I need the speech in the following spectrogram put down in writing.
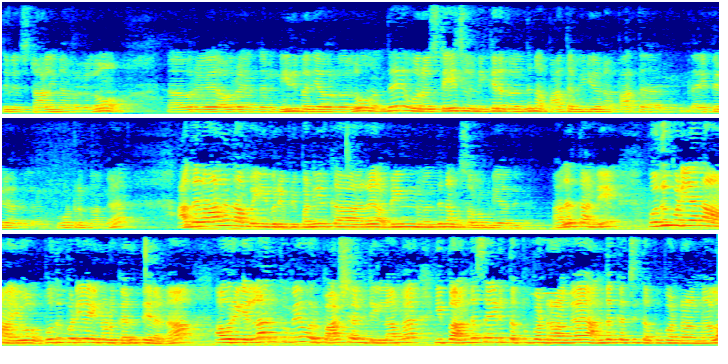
திரு ஸ்டாலின் அவர்களும் அவர் அவர் அந்த நீதிபதி அவர்களும் வந்து ஒரு ஸ்டேஜில் நிற்கிறது வந்து நான் பார்த்த வீடியோ நான் பார்த்தேன் நிறைய பேர் அதில் போட்டிருந்தாங்க. அதனால நம்ம இவர் இப்படி பண்ணியிருக்காரு அப்படின்னு வந்து நம்ம சொல்ல முடியாது. அதை தாண்டி பொதுப்படியா நான் யோ- பொதுப்படியா என்னோட கருத்து என்னன்னா அவர் எல்லாருக்குமே ஒரு பார்ஷாலிட்டி இல்லாம இப்ப அந்த சைடு தப்பு பண்றாங்க அந்த கட்சி தப்பு பண்றாங்கனால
